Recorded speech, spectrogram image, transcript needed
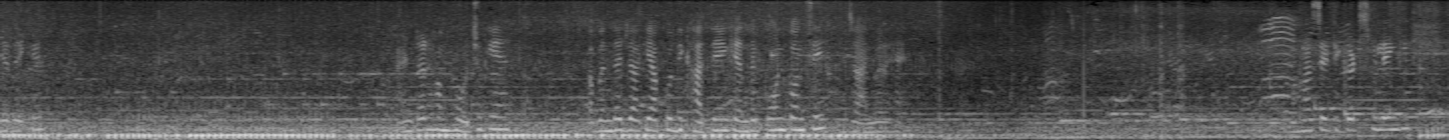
ये देखें। एंटर हम हो चुके हैं। अब अंदर जाके आपको दिखाते हैं कि अंदर कौन कौन से जानवर हैं। वहाँ से टिकट्स मिलेंगी।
